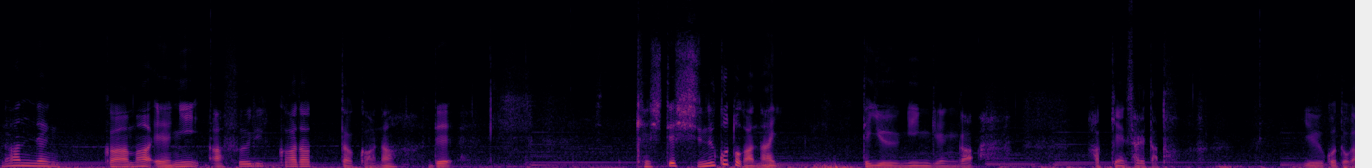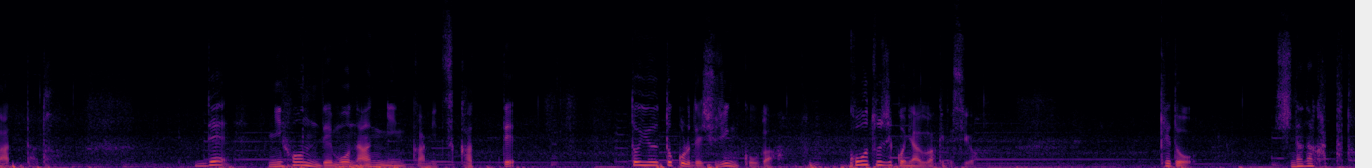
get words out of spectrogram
何年か前にアフリカだったかな？で決して死ぬことがないっていう人間が発見されたということがあったと。で日本でも何人か見つかってというところで主人公が交通事故に遭うわけですよ。けど死ななかったと。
